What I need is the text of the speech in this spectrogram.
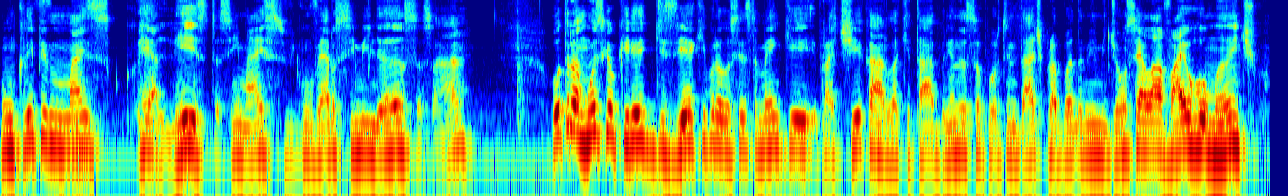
um clipe Sim. mais realista, assim, mais com verossimilhança, sabe? Outra música que eu queria dizer aqui para vocês também, que para ti, Carla, que tá abrindo essa oportunidade para a banda Mimi Johnson, é Lá Vai o Romântico.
